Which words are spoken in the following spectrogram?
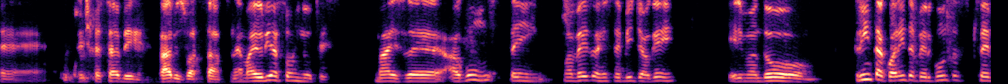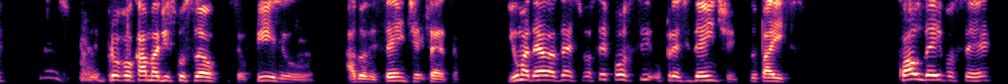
é, a gente recebe vários WhatsApps, né? A maioria são inúteis, mas é, alguns tem. Uma vez eu recebi de alguém, ele mandou 30, 40 perguntas para você provocar uma discussão com seu filho, adolescente, etc. E uma delas é: se você fosse o presidente do país, qual lei você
